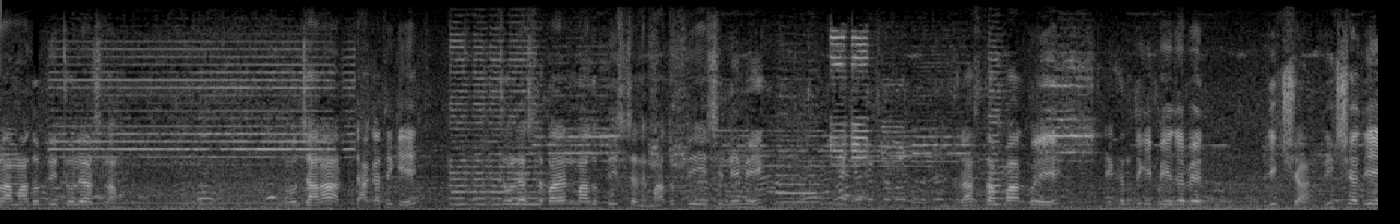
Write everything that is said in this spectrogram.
আমরা মাধবদী চলে আসলাম। তো যারা ঢাকা থেকে চলে আসতে পারেন মাধবদী স্ট্যান্ডে মাধবদী এসে নেমে রাস্তা পার হয়ে এখান থেকে পেয়ে যাবেন রিক্সা। রিক্সা দিয়ে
